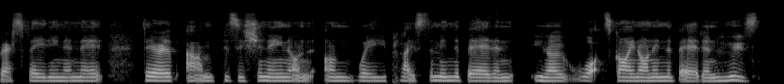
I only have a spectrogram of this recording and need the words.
breastfeeding and their their um, positioning on on where you place them in the bed and you know what's going on in the bed and who's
